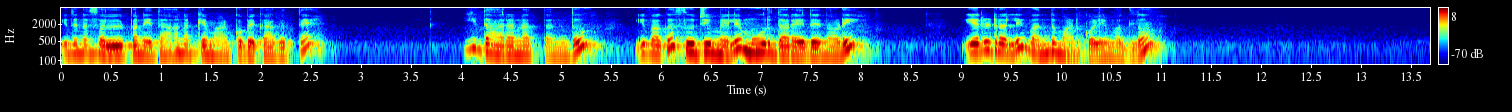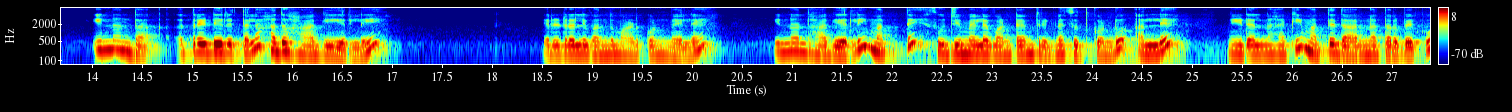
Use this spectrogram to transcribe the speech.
ಇದನ್ನು ಸ್ವಲ್ಪ ನಿಧಾನಕ್ಕೆ ಮಾಡ್ಕೋಬೇಕಾಗುತ್ತೆ. ಈ ದಾರನ ತಂದು ಇವಾಗ ಸೂಜಿ ಮೇಲೆ ಮೂರು ದಾರ ಇದೆ ನೋಡಿ. ಎರಡರಲ್ಲಿ ಒಂದು ಮಾಡ್ಕೊಳ್ಳಿ ಮೊದಲು. ಇನ್ನೊಂದು ಥ್ರೆಡ್ ಇರುತ್ತಲ್ಲ ಅದು ಹಾಗೆ ಇರಲಿ. ಎರಡರಲ್ಲಿ ಒಂದು ಮಾಡ್ಕೊಂಡ್ಮೇಲೆ ಇನ್ನೊಂದು ಹಾಗೆ ಇರಲಿ. ಮತ್ತೆ ಸೂಜಿ ಮೇಲೆ ಒನ್ ಟೈಮ್ ಥ್ರೆಡ್ನ ಸುತ್ತಕೊಂಡು ಅಲ್ಲೇ ನೀಡಲ್ನ ಹಾಕಿ ಮತ್ತೆ ದಾರನ ತರಬೇಕು.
